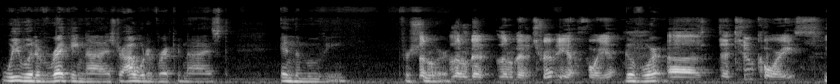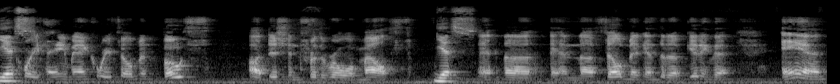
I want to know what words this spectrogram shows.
we would have recognized or I would have recognized in the movie for Little, sure. little bit, little bit of trivia for you. Go for it. Uh, the two Corys, Yes. Corey Haim and Corey Feldman, both auditioned for the role of Mouth, yes. and uh, and uh, Feldman ended up getting that. And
